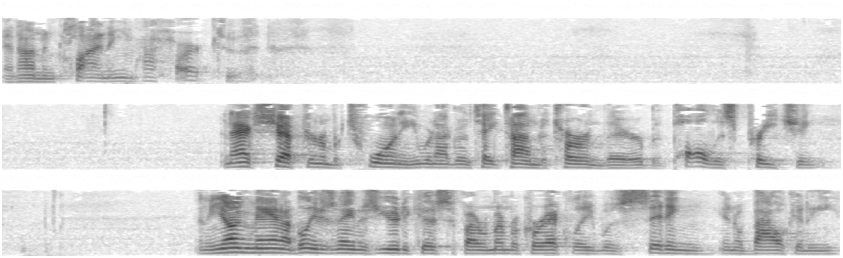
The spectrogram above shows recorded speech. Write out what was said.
and I'm inclining my heart to it. In Acts chapter number 20, we're not going to take time to turn there, but Paul is preaching. And a young man, I believe his name is Eutychus, if I remember correctly, was sitting in a balcony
